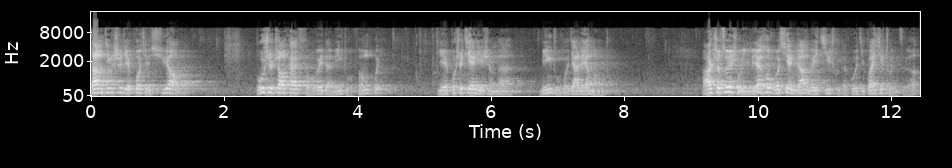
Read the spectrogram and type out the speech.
当今世界迫切需要的，不是召开所谓的民主峰会，也不是建立什么民主国家联盟，而是遵守以联合国宪章为基础的国际关系准则，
